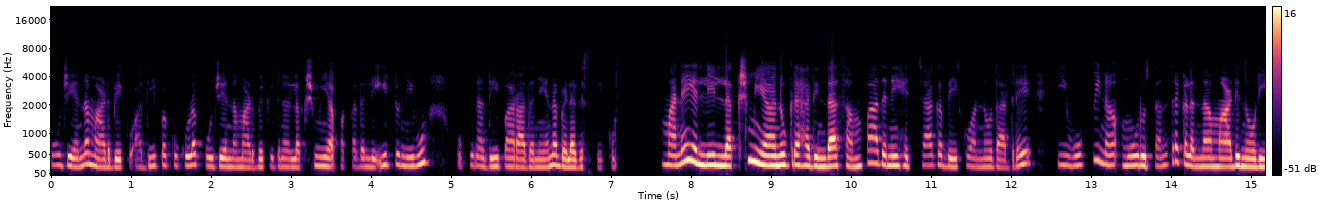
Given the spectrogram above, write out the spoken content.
ಪೂಜೆಯನ್ನು ಮಾಡಬೇಕು. ಆ ದೀಪಕ್ಕೂ ಕೂಡ ಪೂಜೆಯನ್ನು ಮಾಡಬೇಕು. ಇದನ್ನು ಲಕ್ಷ್ಮಿಯ ಪಕ್ಕದಲ್ಲಿ ಇಟ್ಟು ನೀವು ಉಪ್ಪಿನ ದೀಪಾರಾಧನೆಯನ್ನು ಬೆಳಗಿಸಬೇಕು. ಮನೆಯಲ್ಲಿ ಲಕ್ಷ್ಮಿಯ ಅನುಗ್ರಹದಿಂದ ಸಂಪಾದನೆ ಹೆಚ್ಚಾಗಬೇಕು ಅನ್ನೋದಾದರೆ ಈ ಉಪ್ಪಿನ ಮೂರು ತಂತ್ರಗಳನ್ನು ಮಾಡಿ ನೋಡಿ.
